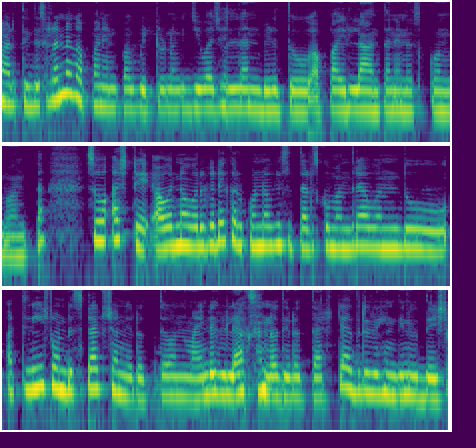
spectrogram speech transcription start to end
ಮಾಡ್ತಿದ್ದೆ ಸಡನ್ನಾಗಿ ಅಪ್ಪ ನೆನಪಾಗ್ಬಿಟ್ರು ನನಗೆ ಜೀವ ಜಲ್ಲನ್ ಬಿಡ್ತು, ಅಪ್ಪ ಇಲ್ಲ ಅಂತ ನೆನೆಸ್ಕೊಂಡು ಅಂತ. ಸೊ ಅಷ್ಟೇ ಅವ್ರನ್ನ ಹೊರಗಡೆ ಕರ್ಕೊಂಡೋಗಿ ಸುತ್ತಾಡ್ಸ್ಕೊಂಬಂದರೆ ಒಂದು ಅಟ್ಲೀಸ್ಟ್ ಒಂದು ಡಿಸ್ಟ್ರಾಕ್ಷನ್ ಇರುತ್ತೆ, ಒಂದು ಮೈಂಡಿಗೆ ರಿಲ್ಯಾಕ್ಸ್ ಅನ್ನೋದಿರುತ್ತೆ ಅಷ್ಟೇ. ಅದ್ರ ಹಿಂದಿನ ಉದ್ದೇಶ.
